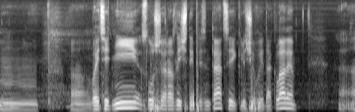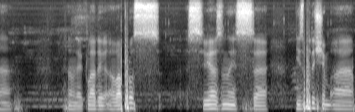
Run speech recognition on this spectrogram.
в эти дни, слушая различные презентации, ключевые доклады, доклады, вопрос, связанный с не с будущим, а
